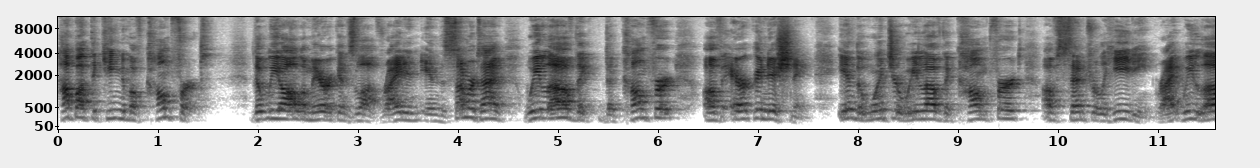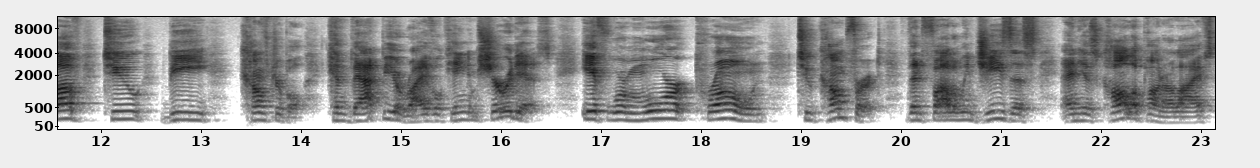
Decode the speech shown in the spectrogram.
How about the kingdom of comfort? that we all Americans love, right? In, in the summertime, we love the, the comfort of air conditioning. In the winter, we love the comfort of central heating, right? We love to be comfortable. Can that be a rival kingdom? Sure, it is. If we're more prone to comfort than following Jesus and his call upon our lives,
